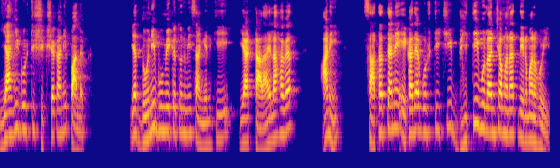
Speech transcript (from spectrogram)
याही गोष्टी शिक्षक आणि पालक या दोन्ही भूमिकेतून मी सांगेन, की या टाळायला हव्यात आणि सातत्याने एखाद्या गोष्टीची भीती मुलांच्या मनात निर्माण होईल,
